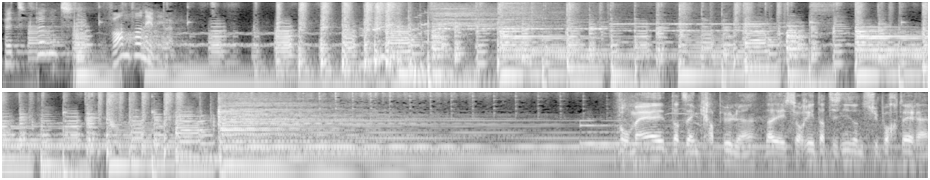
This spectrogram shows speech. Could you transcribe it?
Het punt van Van Impe. Dat zijn krapul. Is, sorry, dat is niet een supporter. Hè.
